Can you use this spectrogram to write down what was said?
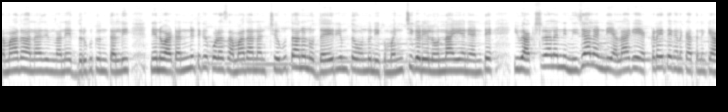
సమాధానం అనేది అనేది దొరుకుతుంది తల్లి. నేను వాటన్నిటికీ కూడా సమాధానాన్ని చెబుతాను. నువ్వు ధైర్యంతో ఉండు. నీకు మంచి గడియలు ఉన్నాయి అని అంటే ఇవి అక్షరాలన్నీ నిజాలండి. అలాగే ఎక్కడైతే కనుక అతనికి ఆ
